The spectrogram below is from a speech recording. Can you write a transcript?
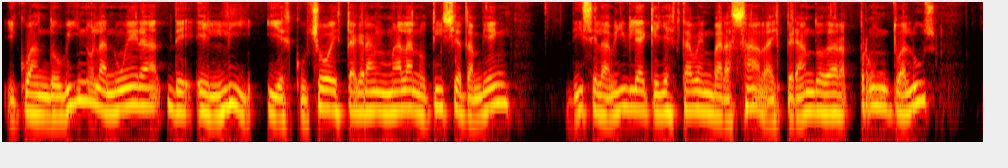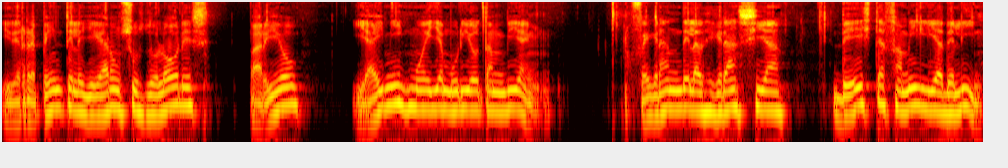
y cuando vino la nuera de Elí y escuchó esta gran mala noticia también, dice la Biblia que ella estaba embarazada, esperando dar pronto a luz, y de repente le llegaron sus dolores, parió, y ahí mismo ella murió también. Fue grande la desgracia de esta familia de Lee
